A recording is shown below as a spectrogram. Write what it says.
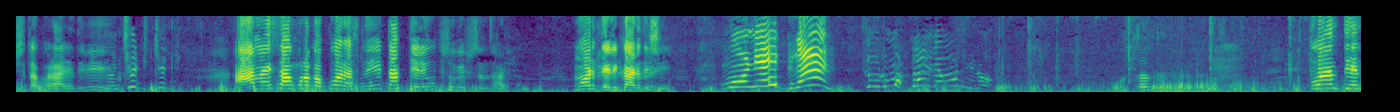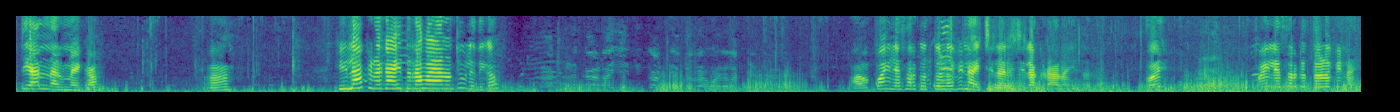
सीताफळ. आले देवी आणाय सांगू नका पोरासनी टाकतेली उपसून बिपसून झाड. मोडतेली काढ दिशी तू आणते आणि ती आणणार नाही का? हा? लाकडं काय तर रवाय आणून ठेवली ती का ती. अहो, पहिल्यासारखं तळ बी नाही चिलारीची लाकडं आणायचं होय? पहिल्यासारखं तळ बी नाही.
